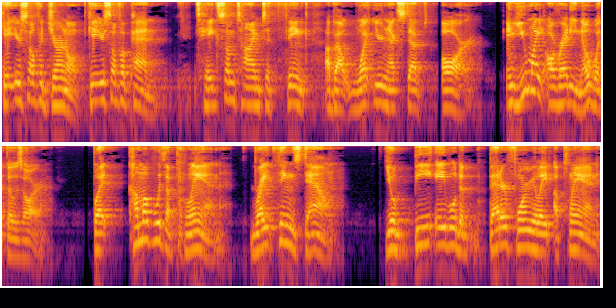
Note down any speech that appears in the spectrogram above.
Get yourself a journal, get yourself a pen. Take some time to think about what your next steps are. And you might already know what those are, but come up with a plan, write things down. You'll be able to better formulate a plan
